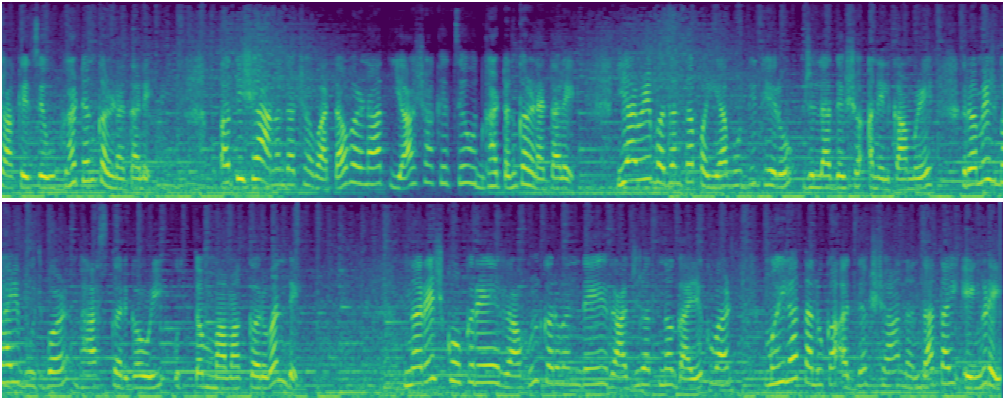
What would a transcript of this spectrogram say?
शाखेचे उद्घाटन करण्यात आले. अतिशय आनंदाच्या वातावरणात या शाखेचे उद्घाटन करण्यात आले. यावेळी भदंत पय्याबुद्धी थेरो जिल्हाध्यक्ष अनिल कांबळे रमेशभाई भुजबळ भास्कर गवळी उत्तम मामा करवंदे नरेश कोकरे राहुल करवंदे राजरत्न गायकवाड महिला तालुका अध्यक्षा नंदाताई एंगडे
